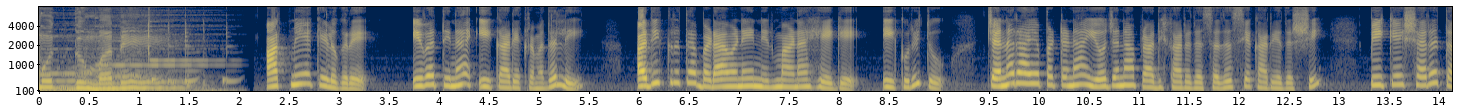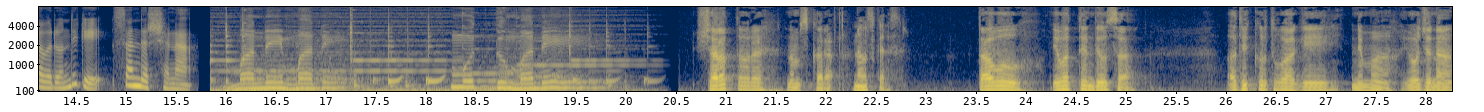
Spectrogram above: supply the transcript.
ಮುದ್ದು ಮನೆ. ಆತ್ಮೀಯ ಕೇಳುಗರೆ ಇವತ್ತಿನ ಈ ಕಾರ್ಯಕ್ರಮದಲ್ಲಿ ಅಧಿಕೃತ ಬಡಾವಣೆ ನಿರ್ಮಾಣ ಹೇಗೆ? ಈ ಕುರಿತು ಚನ್ನರಾಯಪಟ್ಟಣ ಯೋಜನಾ ಪ್ರಾಧಿಕಾರದ ಸದಸ್ಯ ಕಾರ್ಯದರ್ಶಿ ಪಿಕೆ ಶರತ್ ಅವರೊಂದಿಗೆ ಸಂದರ್ಶನ. ಮನೆ ಮನೆ ಮುದ್ದು ಮನೆ. ಶರತ್ ಅವರ ನಮಸ್ಕಾರ. ನಮಸ್ಕಾರ ಸರ್. ತಾವು ಇವತ್ತಿನ ದಿವಸ ಅಧಿಕೃತವಾಗಿ ನಿಮ್ಮ ಯೋಜನಾ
